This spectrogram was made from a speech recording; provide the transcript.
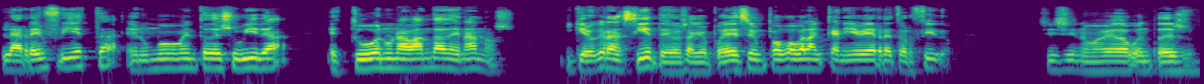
La Renfri esta, en un momento de su vida, estuvo en una banda de enanos. Y creo que eran siete, o sea que puede ser un poco Blancanieves retorcido. Sí, sí, no me había dado cuenta de eso.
